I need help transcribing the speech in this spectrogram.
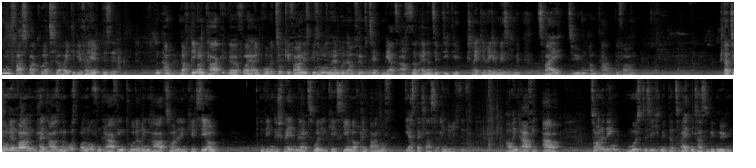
unfassbar kurz für heutige Verhältnisse. Und am, nachdem am Tag äh, vorher ein Probezug gefahren ist bis Rosenheim, wurde am 15. März 1871 die Strecke regelmäßig mit zwei Zügen am Tag befahren. Stationen waren Heidhausen am Ostbahnhof und Grafing, Trudering, Hart, Zorneding, Kekseon. Und wegen des Schwellenwerks wurde in Kekseon noch ein Bahnhof erster Klasse eingerichtet. Auch in Grafing. Aber Zorneding musste sich mit der zweiten Klasse begnügen.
